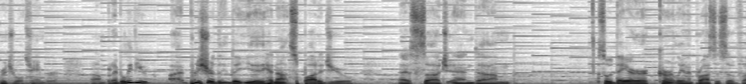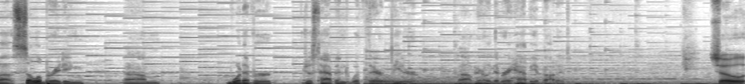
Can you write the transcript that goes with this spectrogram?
ritual chamber. Um, but I believe you. I'm pretty sure that they, they had not spotted you as such, and um, so they are currently in the process of uh, celebrating um, whatever just happened with their leader. Uh, apparently, they're very happy about it. So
